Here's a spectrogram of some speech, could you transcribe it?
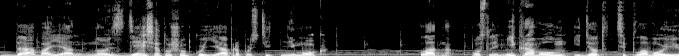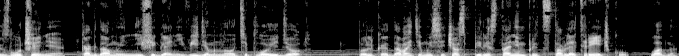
Да, Баян, но здесь эту шутку я пропустить не мог. Ладно, после микроволн идет тепловое излучение, когда мы нифига не видим, но тепло идет. Только давайте мы сейчас перестанем представлять речку, ладно?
